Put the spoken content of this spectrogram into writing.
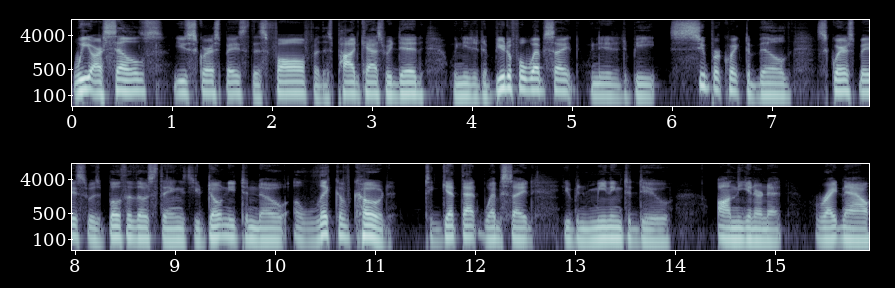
We ourselves use Squarespace this fall for this podcast we did. We needed a beautiful website. We needed to be super quick to build. Squarespace was both of those things. You don't need to know a lick of code to get that website you've been meaning to do on the internet right now.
